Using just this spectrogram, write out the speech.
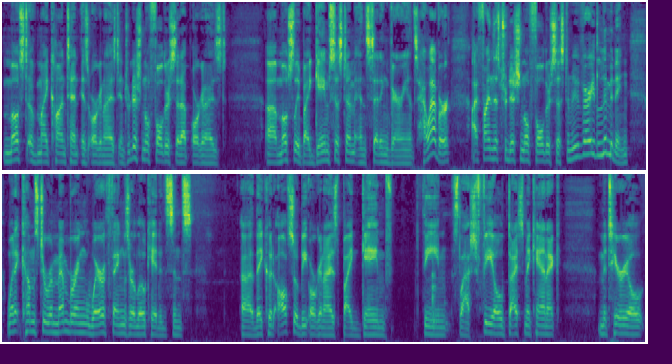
most of my content is organized in traditional folder setup, organized uh, mostly by game system and setting variants. However, I find this traditional folder system to be very limiting when it comes to remembering where things are located, since uh, they could also be organized by game theme slash field, dice mechanic, material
